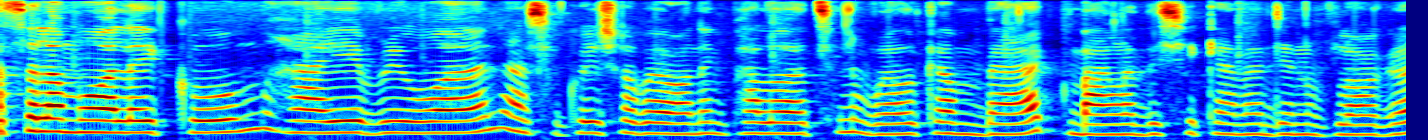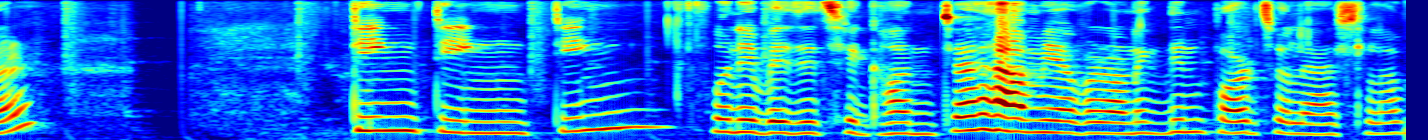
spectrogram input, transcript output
আসসালামু আলাইকুম। হাই এভরিওয়ান আশা করি সবাই অনেক ভালো আছেন। Welcome back Bangladeshi Canadian blogger টিং টিং টিং, ফোনে বেজেছে ঘণ্টা। আমি আবার অনেক দিন পর চলে আসলাম।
